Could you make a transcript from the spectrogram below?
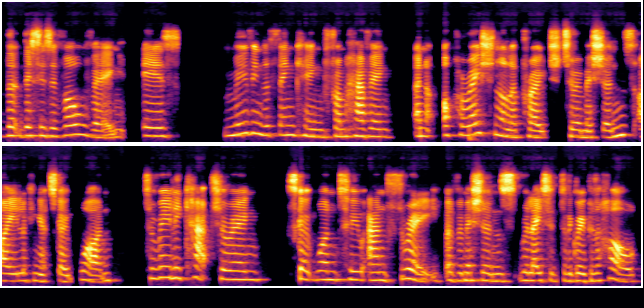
that this is evolving is moving the thinking from having an operational approach to emissions, i.e., looking at scope one, to really capturing scope one, two, and three of emissions related to the group as a whole.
